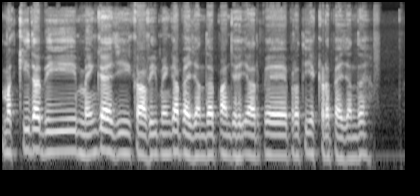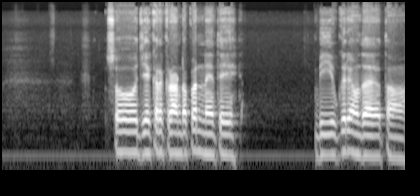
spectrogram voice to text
ਮੱਕੀ ਦਾ ਵੀ ਮਹਿੰਗਾ ਹੈ ਜੀ, ਕਾਫੀ ਮਹਿੰਗਾ ਪੈ ਜਾਂਦਾ 5000 ਰੁਪਏ ਪ੍ਰਤੀ ਏਕੜ ਪੈ ਜਾਂਦਾ ਸੋ ਜੇਕਰ ਕਰੰਟ ਭੰਨੇ ਤੇ ਵੀ ਉਗਰ ਆਉਂਦਾ ਤਾਂ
